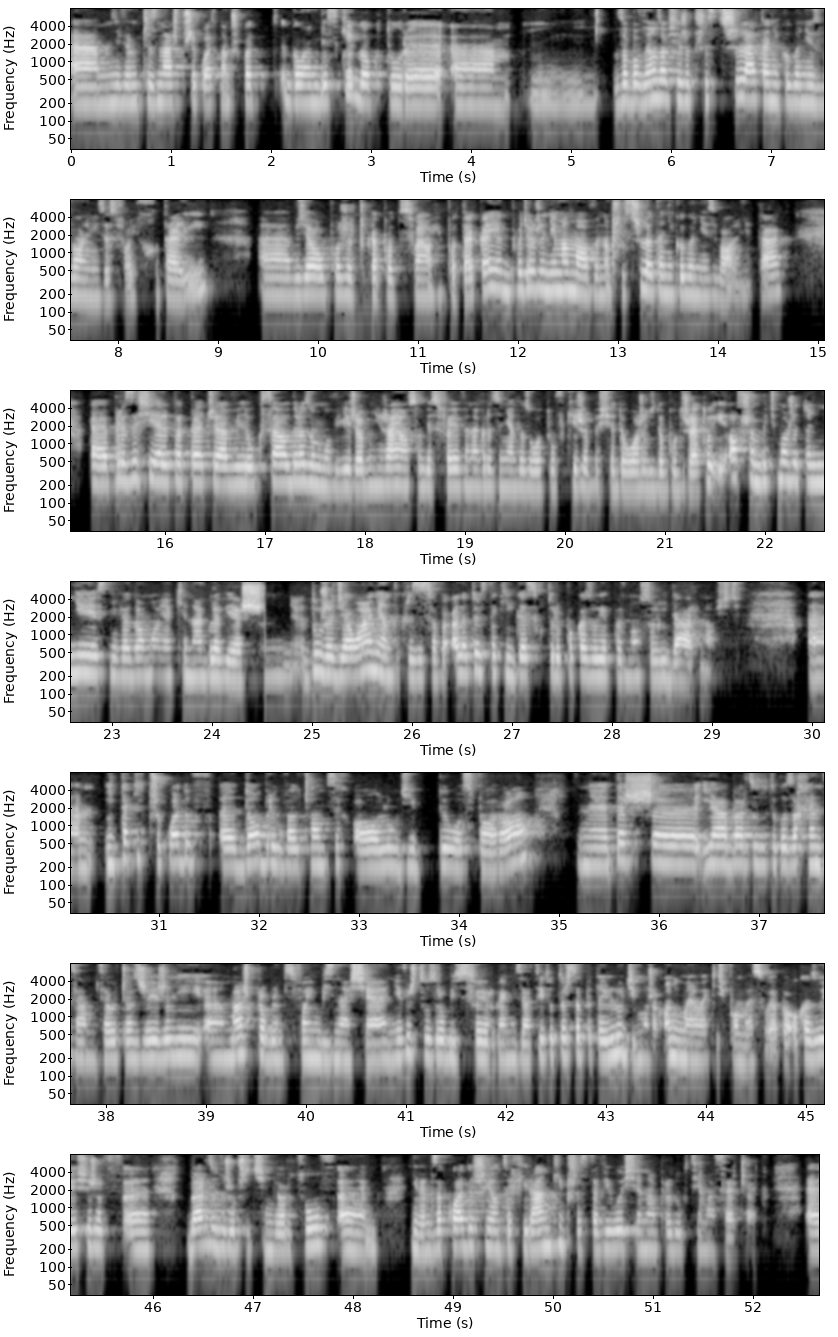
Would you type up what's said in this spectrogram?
E, nie wiem, czy znasz przykład na przykład Gołębieskiego, który e, mm, zobowiązał się, że przez trzy lata nikogo nie zwolni ze swoich hoteli. Wziął pożyczkę pod swoją hipotekę i jakby powiedział, że nie ma mowy, no przez trzy lata nikogo nie zwolni, tak? E, prezesi LPP czy Aviluxa od razu mówili, że obniżają sobie swoje wynagrodzenia do złotówki, żeby się dołożyć do budżetu. I owszem, być może to nie jest nie wiadomo, jakie nagle wiesz, duże działania antykryzysowe, ale to jest taki gest, który pokazuje pewną solidarność. I takich przykładów e, dobrych, walczących o ludzi było sporo. E, też e, ja bardzo do tego zachęcam cały czas, że jeżeli e, masz problem w swoim biznesie, nie wiesz co zrobić w swojej organizacji, to też zapytaj ludzi, może oni mają jakieś pomysły, bo okazuje się, że bardzo dużo przedsiębiorców, nie wiem, zakłady szyjące firanki przestawiły się na produkcję maseczek,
